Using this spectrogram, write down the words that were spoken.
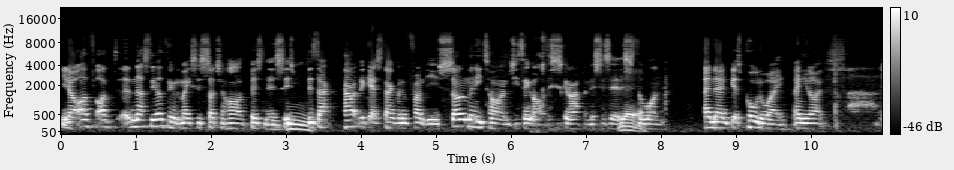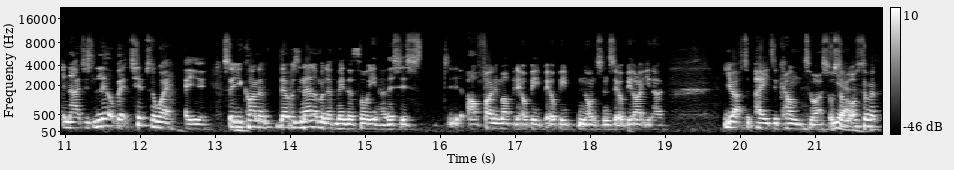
you know, I've, I've, and that's the other thing that makes this such a hard business is, Mm. is that carrot that gets dangled in front of you so many times. You think, oh, this is going to happen. This is it. This Yeah, is the yeah. one, and then gets pulled away, and you're like, and that just little bit chips away at you. So you kind of, there was an element of me that thought, you know, this is, I'll phone him up and it'll be, it'll be nonsense. It'll be like, you know, you have to pay to come to us or Yeah. something. Or something.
